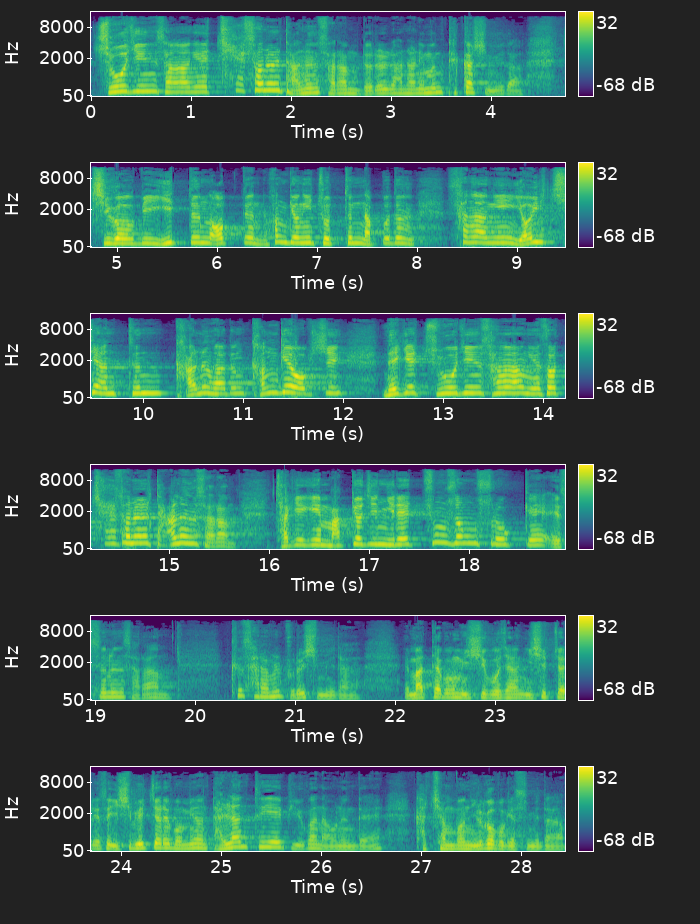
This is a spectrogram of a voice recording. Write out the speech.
주어진 상황에 최선을 다하는 사람들을 하나님은 택하십니다. 직업이 있든 없든 환경이 좋든 나쁘든 상황이 여의치 않든 가능하든 관계없이 내게 주어진 상황에서 최선을 다하는 사람, 자기에게 맡겨진 일에 충성스럽게 애쓰는 사람, 그 사람을 부르십니다. 마태복음 25장 20절에서 21절에 보면 달란트의 비유가 나오는데 같이 한번 읽어보겠습니다.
